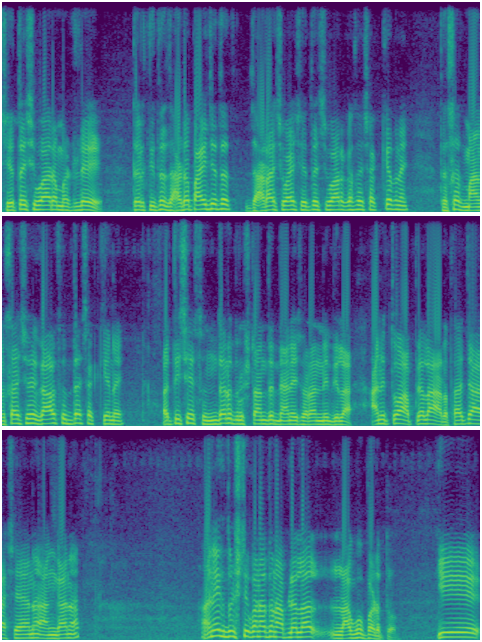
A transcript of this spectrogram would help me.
शेतशिवार म्हटले तर तिथं झाडं पाहिजेतच. झाडाशिवाय शेतशिवार कसं शक्यच नाही. तसंच माणसाशिवाय गावसुद्धा शक्य नाही. अतिशय सुंदर दृष्टांत ज्ञानेश्वरांनी दिला आणि तो आपल्याला अर्थाच्या आशयानं अंगानं अनेक दृष्टिकोनातून आपल्याला लागू पडतो. की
